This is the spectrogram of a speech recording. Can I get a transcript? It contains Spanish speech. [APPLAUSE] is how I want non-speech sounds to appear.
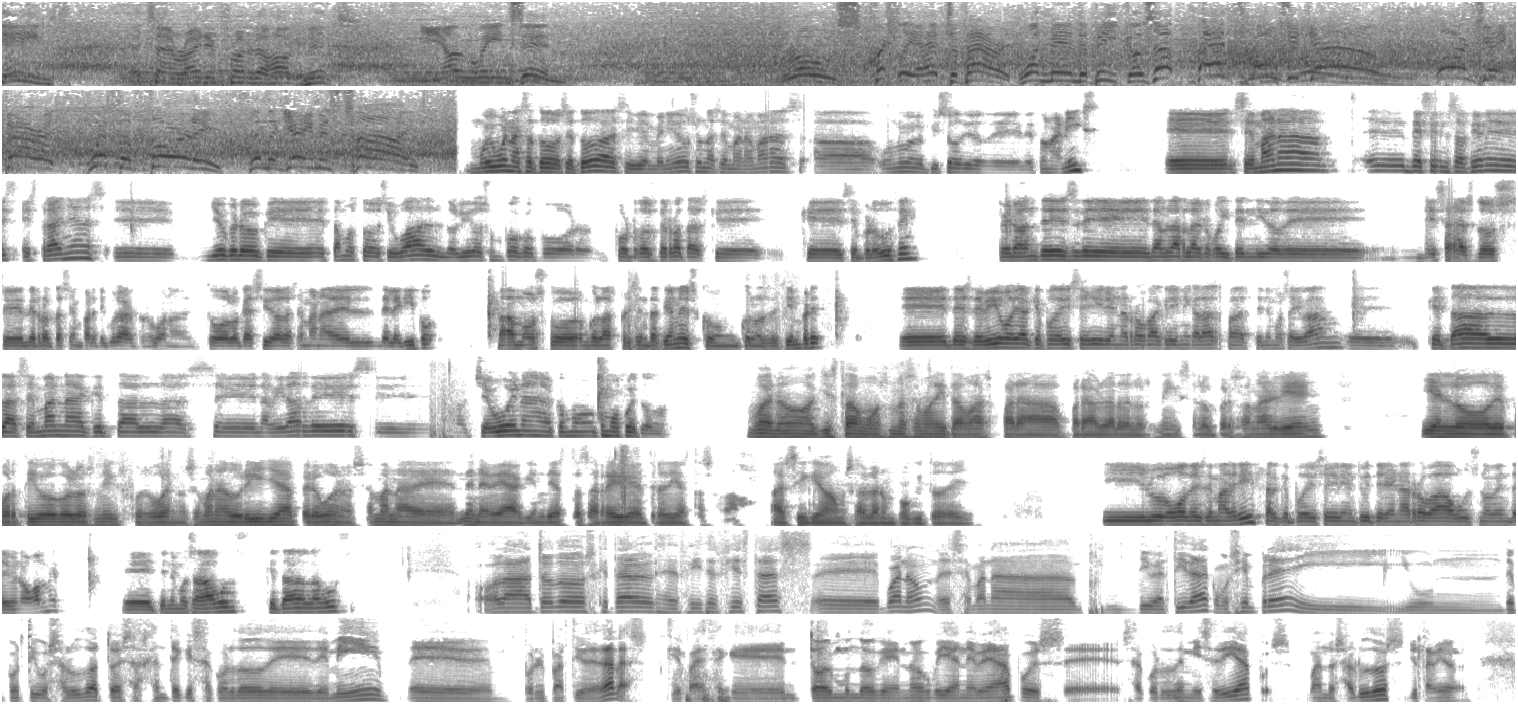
That time right in front of the Hawk bench. Young leans in. Rose quickly ahead to Barrett. One man to beat. Goes up and throws it down. RJ Barrett with authority and the game is tied. Muy buenas a todos y a todas y bienvenidos una semana más a un nuevo episodio de, de Zona Knicks. Eh, semana eh, de sensaciones extrañas. Eh, yo creo que estamos todos igual, dolidos un poco por, por dos derrotas que, que se producen. Pero antes de, de hablar largo y tendido de, esas dos eh, derrotas en particular, pero bueno, todo lo que ha sido la semana del, equipo, vamos con, las presentaciones, con, los de siempre. Eh, desde Vigo, ya que podéis seguir en arroba Clínica Laspas, tenemos a Iván. Eh, ¿Qué tal la semana? ¿Qué tal las eh, Navidades? Nochebuena, ¿cómo, ¿cómo fue todo? Bueno, aquí estamos, una semanita más para, para hablar de los Knicks. En lo personal, bien. Y en lo deportivo con los Knicks, pues bueno, semana durilla, pero bueno, semana de, de NBA, que un día estás arriba y otro día estás abajo. Así que vamos a hablar un poquito de ello. Y luego desde Madrid, al que podéis seguir en Twitter en arroba agus91 Gómez, eh, tenemos a Agus. ¿Qué tal, Agus? Hola a todos, ¿qué tal? Eh, felices fiestas. Eh, bueno, semana divertida, como siempre, y, y, un deportivo saludo a toda esa gente que se acordó de, de mí eh, por el partido de Dallas, que parece que todo el mundo que no veía NBA, pues eh, se acordó de mí ese día, pues mando saludos. Yo también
